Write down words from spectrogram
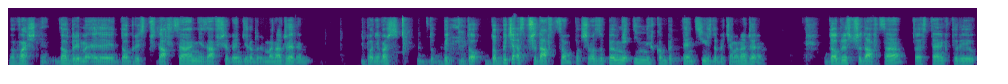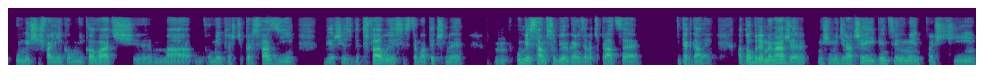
No właśnie, dobry, e, dobry sprzedawca nie zawsze będzie dobrym menadżerem, ponieważ do, do, do bycia sprzedawcą potrzeba zupełnie innych kompetencji niż do bycia menadżerem. Dobry sprzedawca to jest ten, który umie się fajnie komunikować, ma umiejętności perswazji, wiesz, jest wytrwały, jest systematyczny, mm, umie sam sobie organizować pracę i tak dalej. A dobry menadżer musi mieć raczej więcej umiejętności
